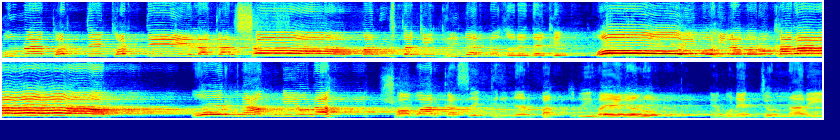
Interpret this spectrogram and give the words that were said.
গুণা করতে করতে এলাকার সব মানুষ তাকে ঘৃণার নজরে দেখে, ওই মহিলা বড় খারাপ, ওর নাম নিও না। সবার কাছে ঘৃণার পাত্রী হয়ে গেল। এমন একজন নারী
